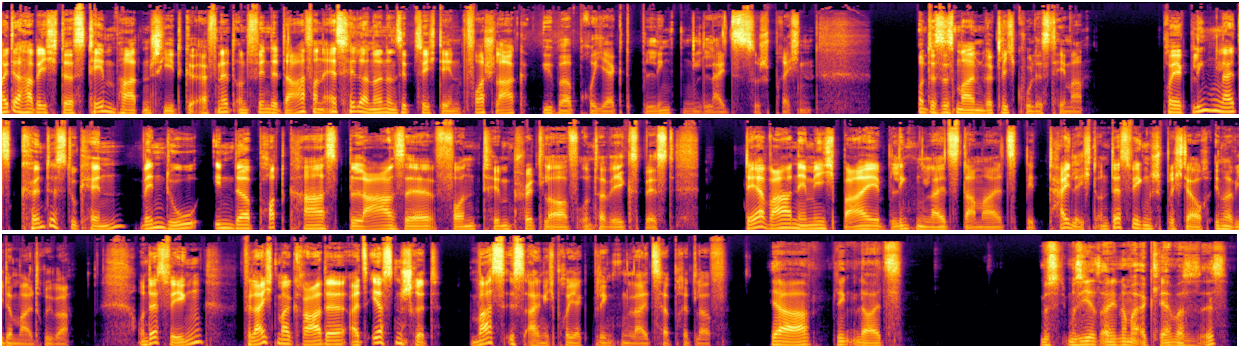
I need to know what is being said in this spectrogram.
Heute habe ich das Themenpatensheet geöffnet und finde da von S. Hiller 79 den Vorschlag, über Projekt Blinkenlights zu sprechen. Und es ist mal ein wirklich cooles Thema. Projekt Blinkenlights könntest du kennen, wenn du in der Podcast-Blase von Tim Pritloff unterwegs bist. Der war nämlich bei Blinkenlights damals beteiligt und deswegen spricht er auch immer wieder mal drüber. Und deswegen vielleicht mal gerade als ersten Schritt, was ist eigentlich Projekt Blinkenlights, Herr Pritloff? Ja, Blinkenlights. Muss, muss ich jetzt eigentlich nochmal erklären, was es ist?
